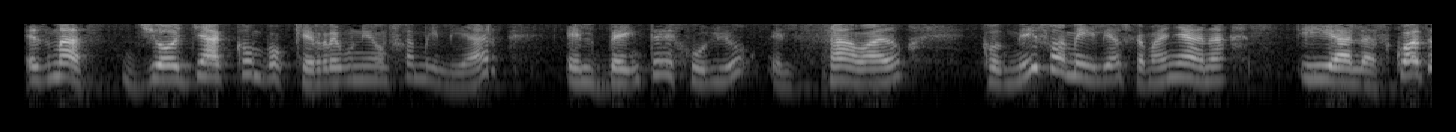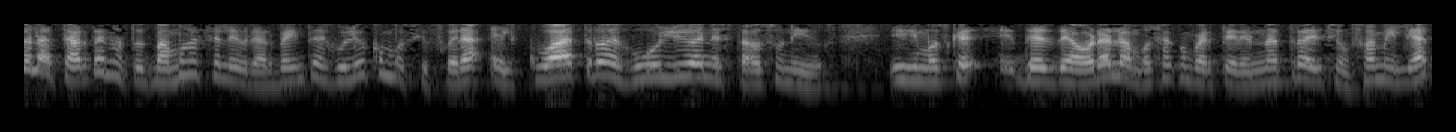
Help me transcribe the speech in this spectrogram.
Es más, yo ya convoqué reunión familiar el 20 de julio, el sábado, con mi familia, o sea, mañana, y a las 4 de la tarde nosotros vamos a celebrar 20 de julio como si fuera el 4 de julio en Estados Unidos. Y dijimos que desde ahora lo vamos a convertir en una tradición familiar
